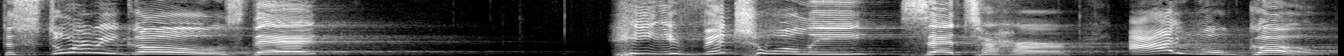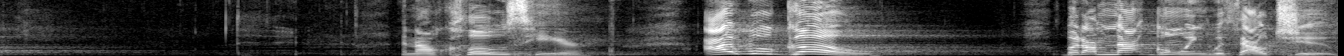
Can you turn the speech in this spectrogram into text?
The story goes that he eventually said to her, I will go. And I'll close here. I will go but I'm not going without you.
